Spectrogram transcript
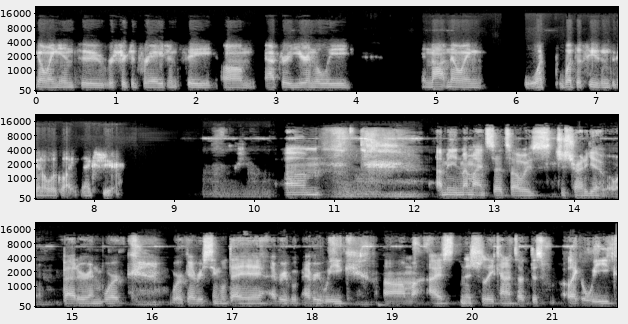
going into restricted free agency um, after a year in the league and not knowing what what the season's going to look like next year? Um, I mean, my mindset's always just try to get better and work work every single day, every every week. Um, I initially kind of took this like a week,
